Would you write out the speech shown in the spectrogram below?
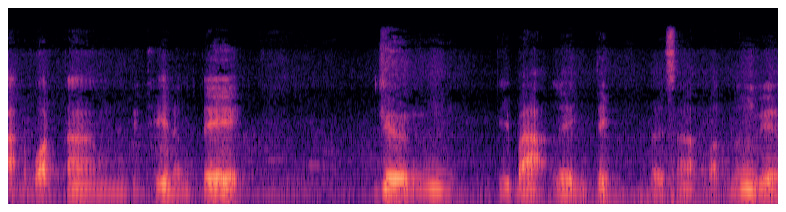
អនុវត្តតាមវិធីហ្នឹងទេយើងពិបាកលេងតិចដោយសារបត់ហ្នឹងវា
